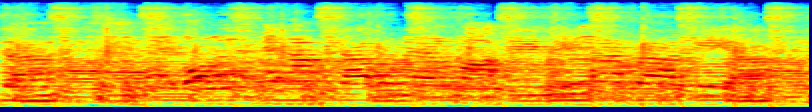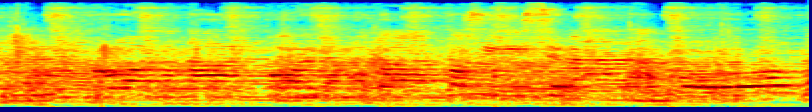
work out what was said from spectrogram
mitään. Ei ole enää mitään unelmaa, ei millään väliä. Ruokataan, koitamutaan tosi syvällä puolella.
